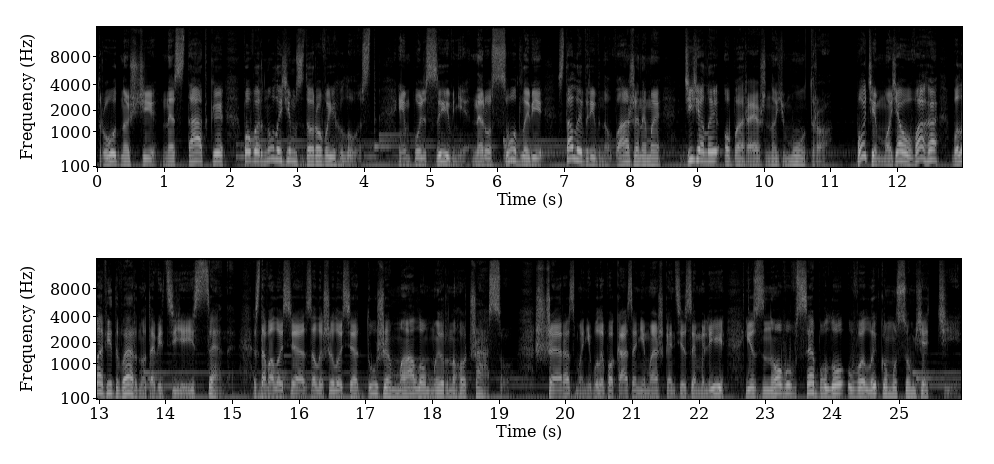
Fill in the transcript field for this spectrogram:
труднощі, нестатки повернули їм здоровий глузд. Імпульсивні, нерозсудливі стали врівноваженими, діяли обережно й мудро. Потім моя увага була відвернута від цієї сцени. Здавалося, залишилося дуже мало мирного часу. Ще раз мені були показані мешканці землі, і знову все було у великому сум'ятті.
